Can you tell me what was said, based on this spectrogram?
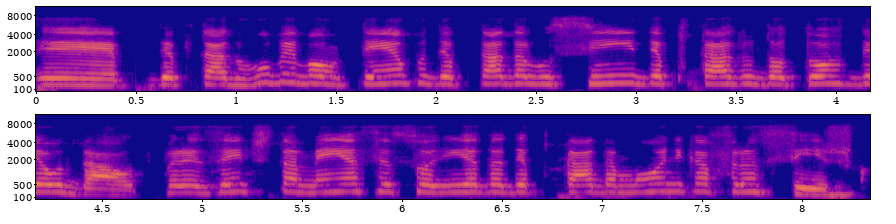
é, deputado Rubem Bom Tempo, deputada Lucinha e deputado doutor Deodalto. Presente também a assessoria da deputada Mônica Francisco.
